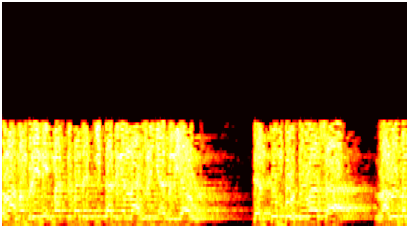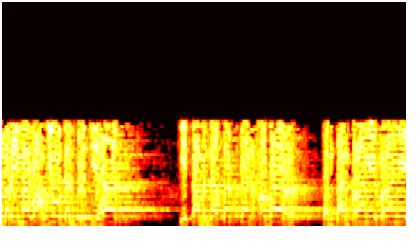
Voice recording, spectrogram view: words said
telah memberi nikmat kepada kita dengan lahirnya beliau dan tumbuh dewasa lalu menerima wahyu dan berjihad. Kita mendapatkan kabar tentang perangai-perangai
